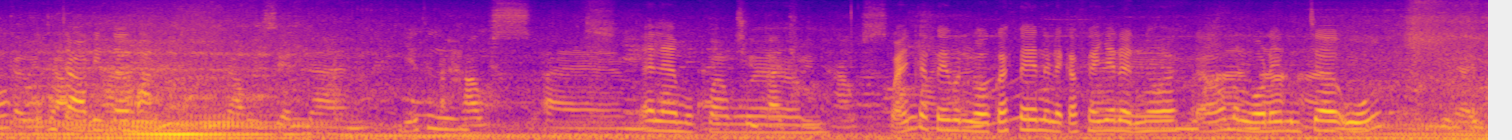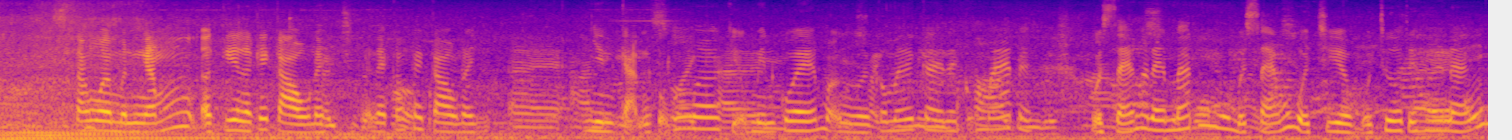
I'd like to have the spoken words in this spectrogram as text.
Úc cũng cho Peter bánh. Dễ thương. Đây là một vòng à, quán cà phê mình ngồi. Cà phê này là cà phê gia đình thôi. Đó mình ngồi đây mình chơi uống. Xong rồi mình ngắm ở kia là cái cầu này. Đây là có cái cầu này. Nhìn cảnh cũng uh, kiểu um, miền quê mọi người có mấy cây đây cũng mát này. buổi sáng ở đây mát nhưng buổi sáng buổi chiều buổi trưa thì hơi nắng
